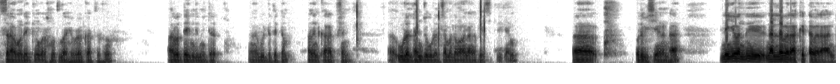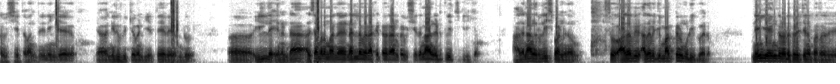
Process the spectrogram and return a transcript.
அஸ்லாம் வலைக்கம் வரமத்துல்லாஹி வரகாத்துஹு அறுபத்தைந்து மீட்டர் அஹ், வீட்டு திட்டம் அதன் கரப்ஷன் ஊழல் லஞ்ச ஊழல் சம்மந்தமாக நாங்கள் பேசிட்டு ஒரு விஷயம் என்னென்னா நீங்கள் வந்து நல்லவரா கெட்டவரான்ற விஷயத்தை வந்து நீங்கள் நிரூபிக்க வேண்டிய தேவை உண்டு. இல்லை என்னென்னா அது சம்மந்தமான நல்லவரா கெட்டவரான்ற விஷயத்தை நாங்கள் எடுத்து வச்சுக்கிறோம் அதை நாங்கள் ரிலீஸ் பண்ணுவோம். ஸோ அதை அதை வச்சு மக்கள் முடிவு வரும் நீங்கள் எங்களோட பிரச்சனை படுறது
